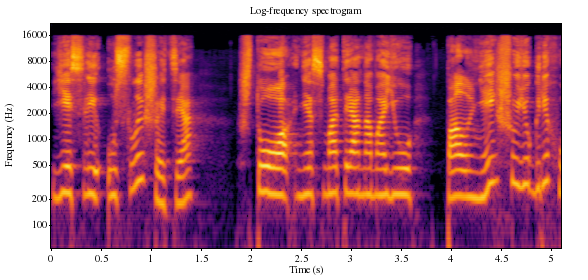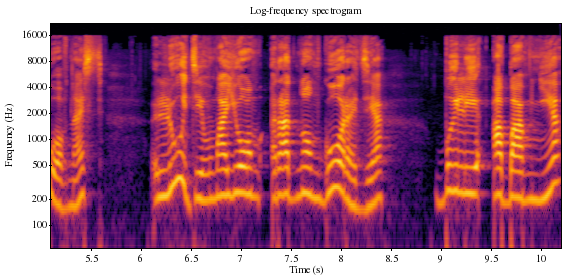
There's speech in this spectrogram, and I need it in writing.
если услышите, что, несмотря на мою полнейшую греховность, люди в моем родном городе были обо мне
